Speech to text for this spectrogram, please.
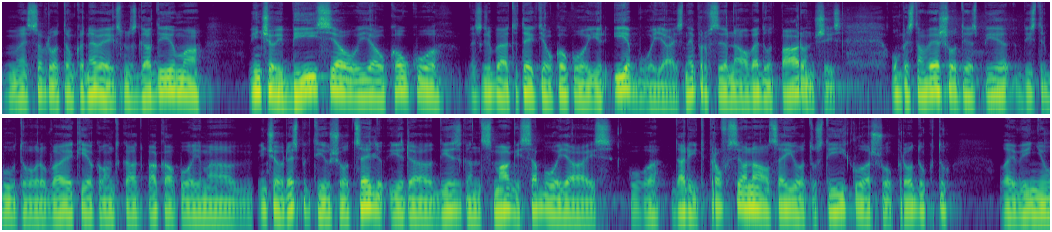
mēs saprotam, ka neveiksmes gadījumā viņš jau ir bijis jau, jau kaut ko, es gribētu teikt, jau kaut ko ir iebojājis, neprofesionāli vedot pārunas šīs un pēc tam vēršoties pie distribūtora vai kiekonta kāda pakalpojuma, viņš jau respektīvi šo ceļu ir diezgan smagi sabojājis, ko darīt profesionāls, ejot uz tīklu ar šo produktu, lai viņu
